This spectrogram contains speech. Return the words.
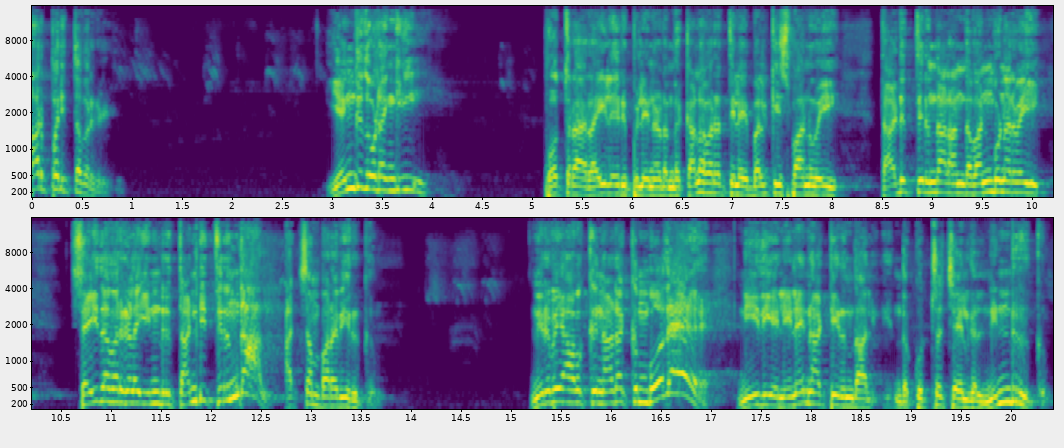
ஆர்ப்பரித்தவர்கள். எங்கு தொடங்கி? போத்ரா ரயில் இருப்பிலே நடந்த கலவரத்திலே பல்கிஸ் பானுவை தடுத்திருந்தால் அந்த வன்புணர்வை செய்தவர்களை இன்று தண்டித்திருந்தால் அச்சம் பரவி இருக்கும். நிர்பயாவுக்கு நடக்கும் போதே நீதியை நிலைநாட்டியிருந்தால் இந்த குற்ற செயல்கள் நின்றிருக்கும்.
